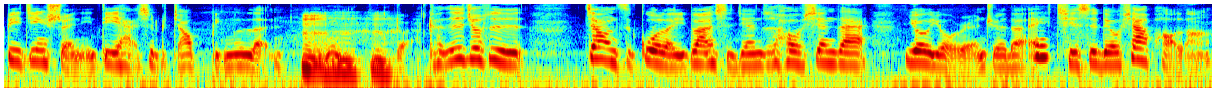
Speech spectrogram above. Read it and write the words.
毕竟水泥地还是比较冰冷。嗯嗯嗯，对。可是就是这样子过了一段时间之后，现在又有人觉得，哎，其实留下跑廊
